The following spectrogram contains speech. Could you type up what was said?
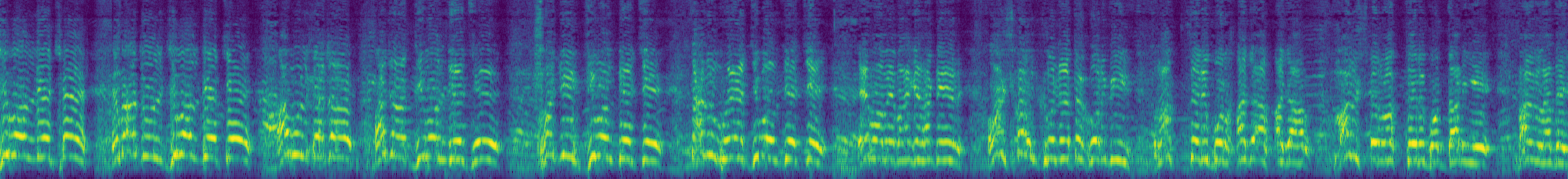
জীবন দিয়েছে এমাদুল জীবন দিয়েছে, আবুল কাদার আজাদ জীবন দিয়েছে, সজীব জীবন দিয়েছে, তানু ভূঁইয়া জীবন দিয়েছে। এভাবে বাগেরহাটের অসংখ্য নেতা কর্মী রক্তের উপর হাজার হাজার মানুষের রক্তের উপর দাঁড়িয়ে বাংলাদেশ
